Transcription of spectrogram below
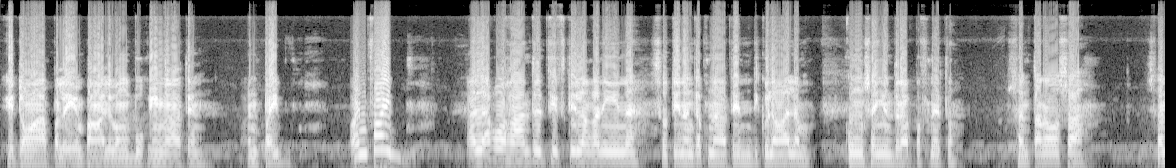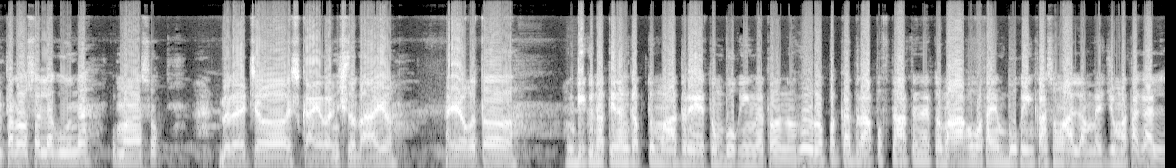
Ito nga pala yung pangalawang booking natin. 1.5? 1.5? Kala ko 150 lang kanina. So tinanggap natin. Hindi ko lang alam kung saan yung drop off nito. Santa Rosa. Santa Rosa, Laguna. Pumasok. Diretso Sky Ranch na tayo. Ayoko to. Hindi ko na tinanggap to mga dre itong booking na to, no? Siguro pagka drop off natin ito, makakuha tayong booking kaso nga lang medyo matagal.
